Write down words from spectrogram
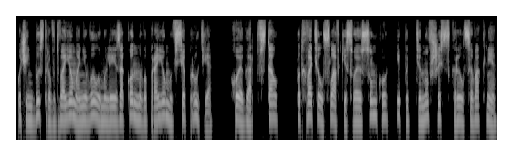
Очень быстро вдвоем они выломали из оконного проема все прутья. Хоегард встал, подхватил с лавки свою сумку и, подтянувшись, скрылся в окне.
